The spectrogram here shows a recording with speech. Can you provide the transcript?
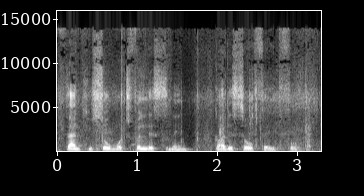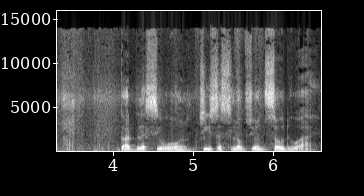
Thank you so much for listening. God is so faithful. God bless you all. Jesus loves you, and so do I.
